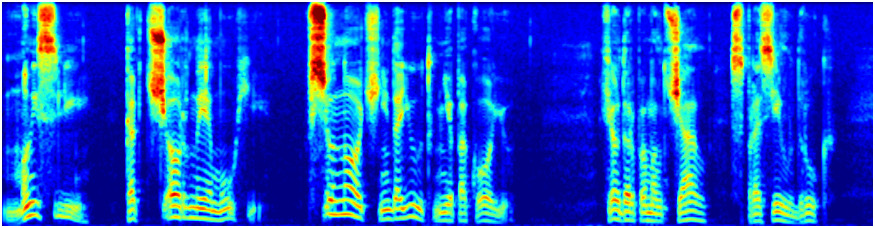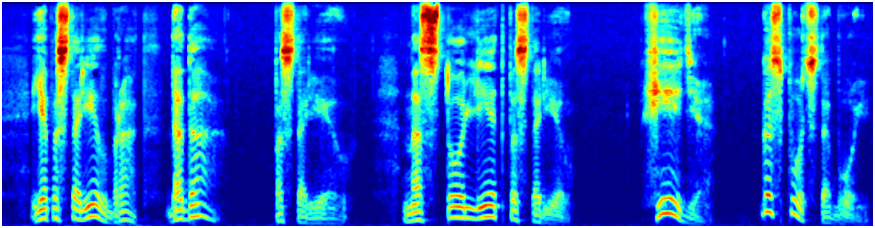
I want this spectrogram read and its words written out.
Мысли, как черные мухи, всю ночь не дают мне покою. Федор помолчал, спросил вдруг. «Я постарел, брат? Да-да, постарел. На сто лет постарел. Федя, Господь с тобой!»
